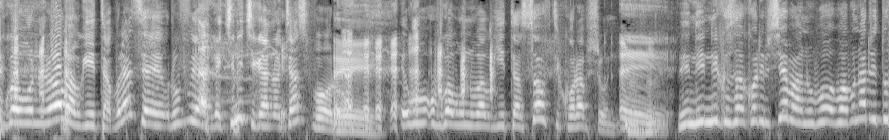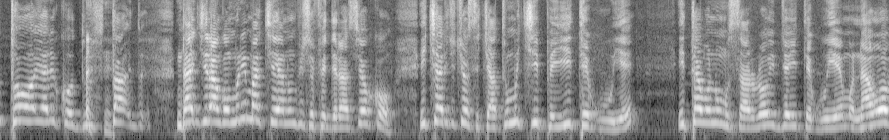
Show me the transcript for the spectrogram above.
Ubwo buntu rero babwita. Buretse ruvuyaga iki ni ikiganiro cya siporo. Ubwo buntu babwita soft corruption. Eh. Ni- kuzakora ibyo abantu bo- babona ari dutoya ariko ndagira ngo muri makeya numvishe federasiyo ko icyo ari cyo cyose cyatuma ikipe yiteguye itabona umusaruro w'ibyo yiteguyemo nabo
